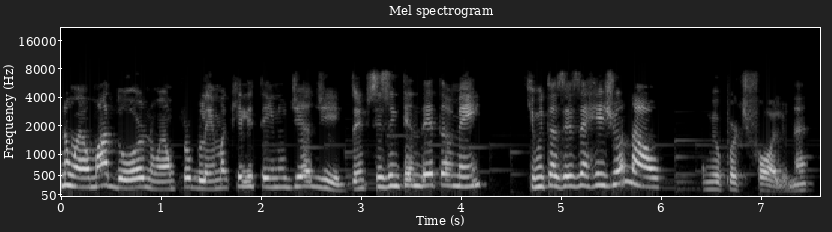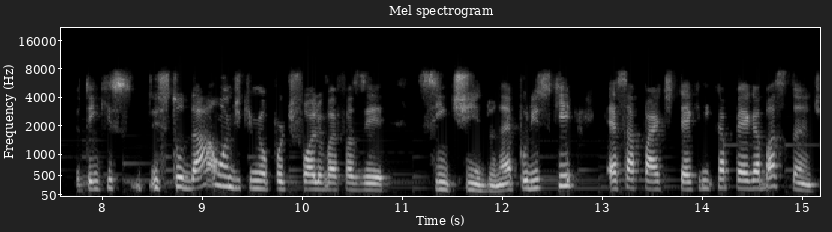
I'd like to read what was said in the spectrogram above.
não é uma dor, não é um problema que ele tem no dia a dia. Então, a gente precisa entender também que muitas vezes é regional o meu portfólio, né? Eu tenho que estudar onde que meu portfólio vai fazer sentido, né? Por isso que essa parte técnica pega bastante.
